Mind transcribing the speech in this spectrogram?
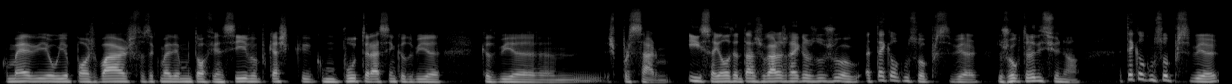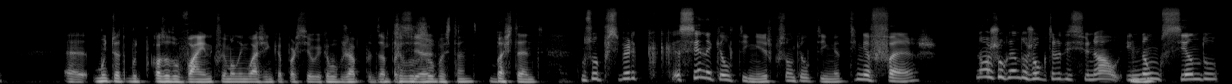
comédia, eu ia para os bares fazer comédia muito ofensiva, porque acho que como puto era assim que eu devia, que eu devia hum, expressar-me. E isso aí ele a tentar jogar as regras do jogo, até que ele começou a perceber, do jogo tradicional, até que ele começou a perceber. ah, muito, muito por causa do Vine, que foi uma linguagem que apareceu e acabou já por E que ele desaparecer usou bastante. bastante, começou a perceber que a cena que ele tinha, a expressão que ele tinha, tinha fãs não jogando o jogo tradicional e Uhum. não sendo,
